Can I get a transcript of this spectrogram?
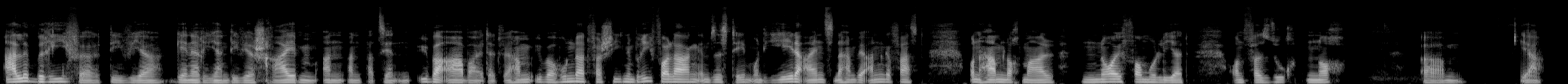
alle Briefe, die wir generieren, die wir schreiben an, an Patienten, überarbeitet. Wir haben über 100 verschiedene Briefvorlagen im System und jede einzelne haben wir angefasst und haben nochmal neu formuliert und versucht noch ähm, ja,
